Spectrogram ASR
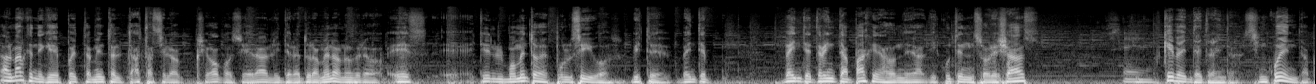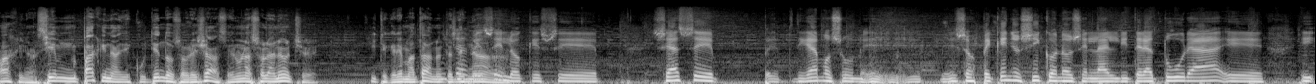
Al margen de que después también hasta se lo llegó a considerar literatura menor, ¿no? Pero es eh, tiene momentos expulsivos, ¿viste? 20, 20, 30 páginas donde discuten sobre jazz. Sí. ¿Qué 20, 30? 50 páginas, 100 páginas discutiendo sobre jazz en una sola noche. Y te querés matar, no Muchas entendés nada. veces lo que se, se hace, eh, digamos, un, eh, eh, esos pequeños íconos en la literatura eh, y,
